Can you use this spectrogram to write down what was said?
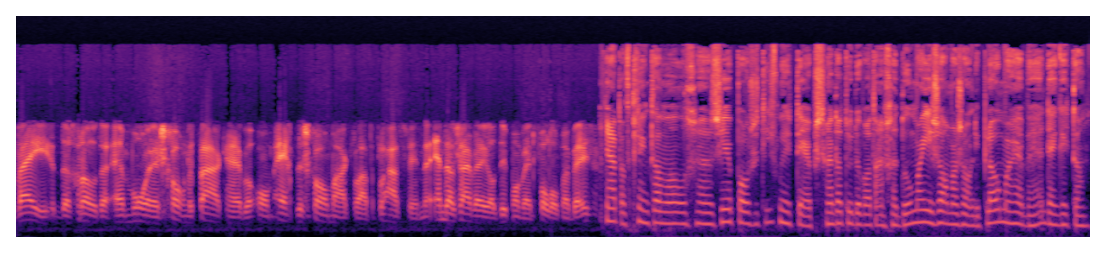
wij de grote en mooie schone taken hebben om echt de schoonmaak te laten plaatsvinden. En daar zijn wij op dit moment volop mee bezig. Ja, dat klinkt dan wel uh, zeer positief, meneer Terpstra, dat u er wat aan gaat doen. Maar je zal maar zo'n diploma hebben, hè, denk ik dan.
